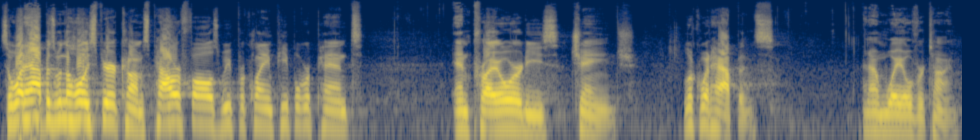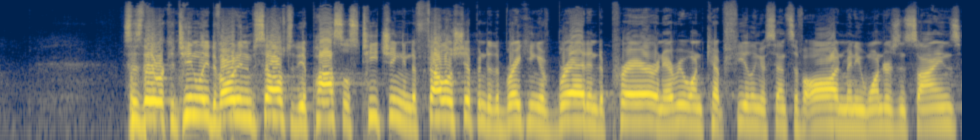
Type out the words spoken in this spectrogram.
So, what happens when the Holy Spirit comes? Power falls, we proclaim, people repent, and priorities change. Look what happens. And I'm way over time. It says they were continually devoting themselves to the apostles' teaching and to fellowship and to the breaking of bread and to prayer, and everyone kept feeling a sense of awe, and many wonders and signs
